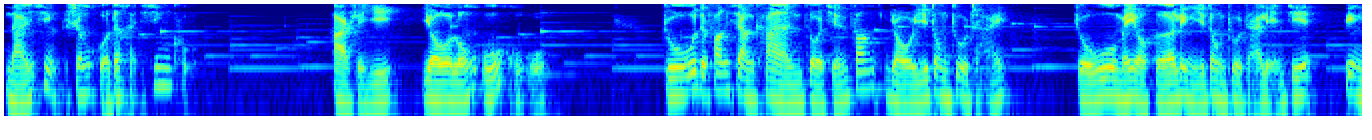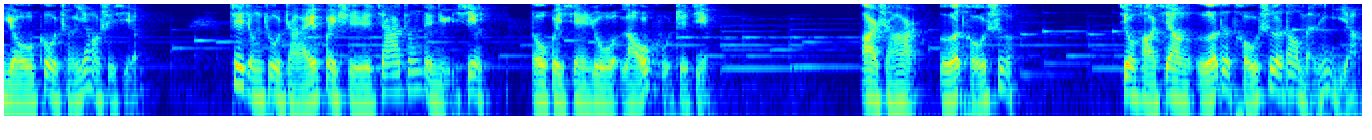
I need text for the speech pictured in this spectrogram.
男性生活的很辛苦。二十一有龙无虎。主屋的方向看，左前方有一栋住宅，主屋没有和另一栋住宅连接，并有构成钥匙形。这种住宅会使家中的女性都会陷入劳苦之境。二十二，额头射，就好像鹅的头射到门一样，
